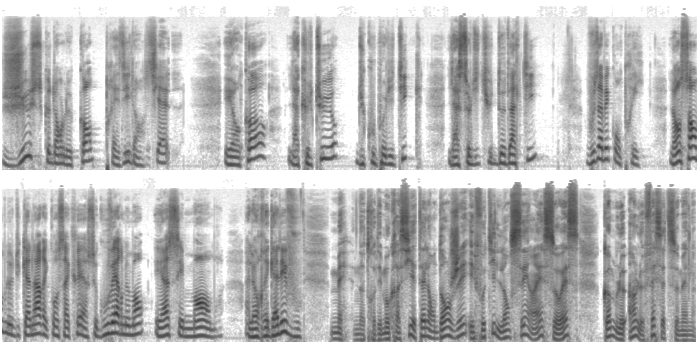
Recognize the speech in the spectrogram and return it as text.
jusque dans le camp présidentiel. Et encore, la culture, du coup politique, la solitude de Dati. Vous avez compris, l'ensemble du canard est consacré à ce gouvernement et à ses membres. Alors régalez-vous. Mais notre démocratie est-elle en danger et faut-il lancer un SOS comme le 1 le fait cette semaine?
